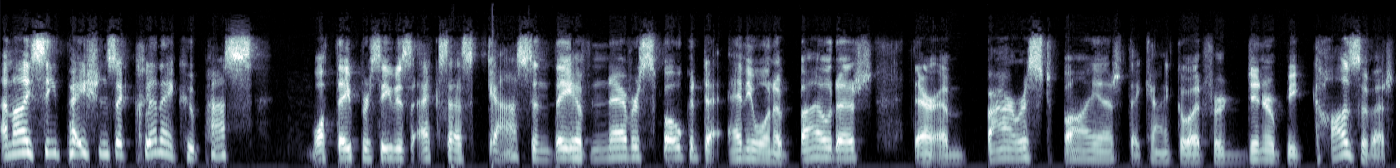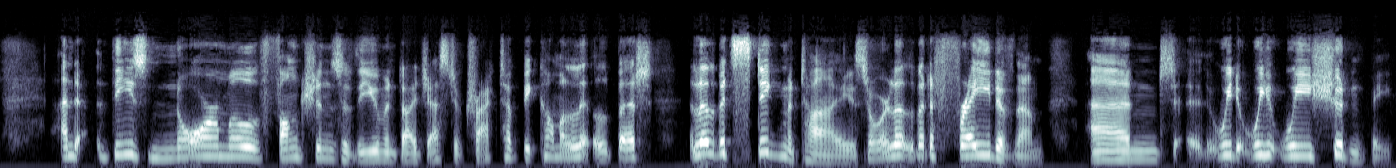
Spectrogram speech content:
And I see patients at clinic who pass what they perceive as excess gas and they have never spoken to anyone about it. They're embarrassed by it. They can't go out for dinner because of it. And these normal functions of the human digestive tract have become a little bit, a little bit stigmatized, or a little bit afraid of them, and we we we shouldn't be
